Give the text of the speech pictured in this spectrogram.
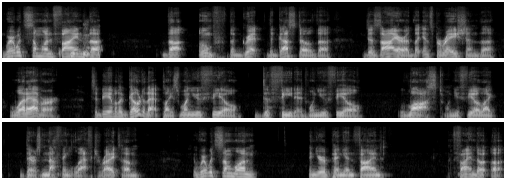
Where would someone find the the oomph, the grit, the gusto, the desire, the inspiration, the whatever to be able to go to that place when you feel defeated, when you feel lost, when you feel like there's nothing left, right? Um, where would someone, in your opinion, find find a, a,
